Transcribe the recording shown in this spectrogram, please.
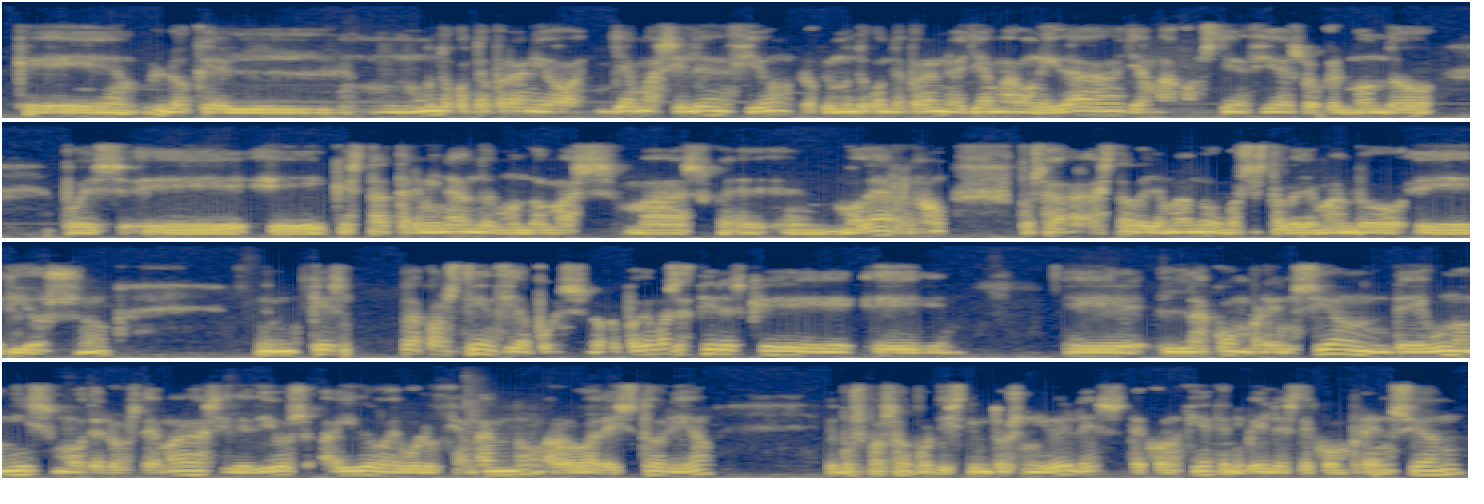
que lo que el mundo contemporáneo llama silencio, lo que el mundo contemporáneo llama unidad, llama conciencia, es lo que el mundo pues eh, eh, que está terminando, el mundo más, más moderno, pues ha, estado llamando, hemos estado llamando Dios. ¿no? ¿Qué es la conciencia? Pues lo que podemos decir es que eh, eh, la comprensión de uno mismo, de los demás y de Dios ha ido evolucionando a lo largo de la historia. Hemos pasado por distintos niveles de conciencia, niveles de comprensión.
